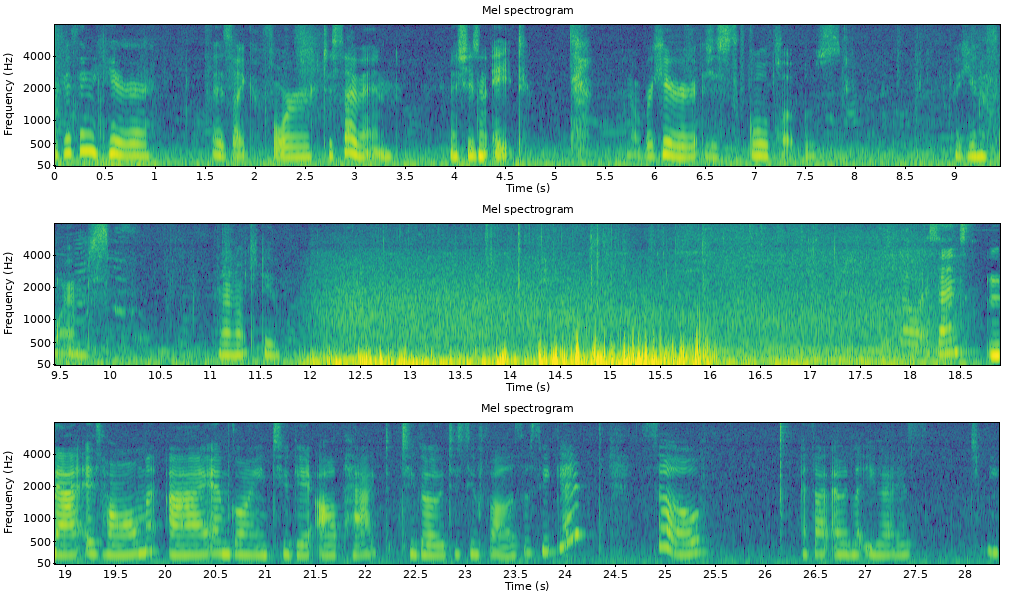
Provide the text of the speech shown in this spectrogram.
Everything here is like four to seven, and she's an eight and over here is just school clothes, like uniforms. I don't know what to do. So since Matt is home, I am going to get all packed to go to Sioux Falls this weekend. So I thought I would let you guys watch me.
